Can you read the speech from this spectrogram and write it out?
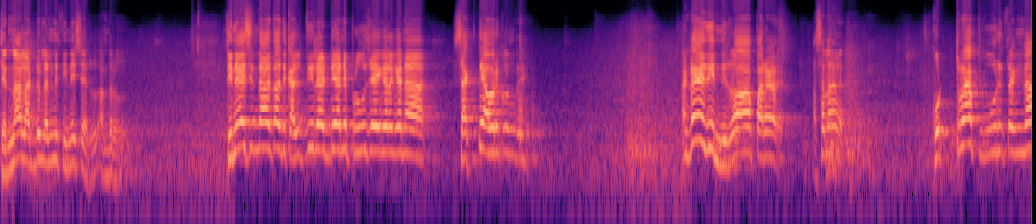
తిన్నా లడ్డూలన్నీ తినేశారు అందరూ. తినేసిన తర్వాత అది కల్తీ లడ్డు అని ప్రూవ్ చేయగలిగిన శక్తి ఎవరికి ఉంది అంటే ఇది నిరాపర అసలు కుట్రపూరితంగా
